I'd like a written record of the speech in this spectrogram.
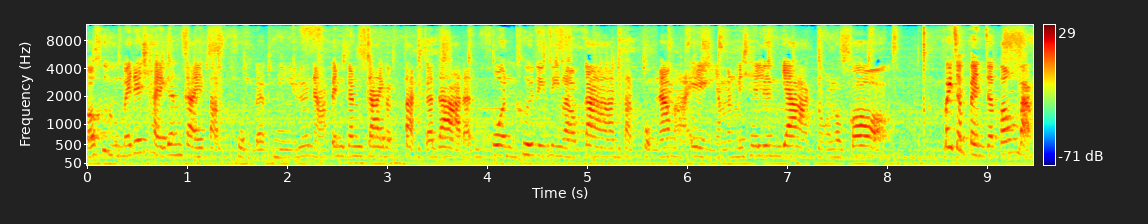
ก็คือไม่ได้ใช้กรรไกรตัดผมแบบนี้ด้วยนะ เป็นกรรไกรแบบตัดกระดาษอะทุกคน คือจริงๆแล้วการตัดผมหน้าม้าเองเนี่ยมันไม่ใช่เรื่องยากเนาะแล้วก็ไม่จำเป็นจะต้องแบบ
